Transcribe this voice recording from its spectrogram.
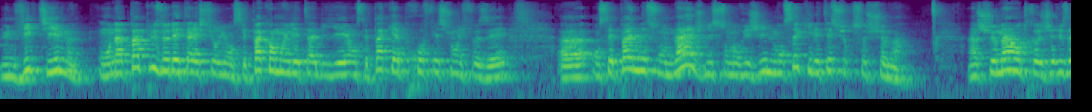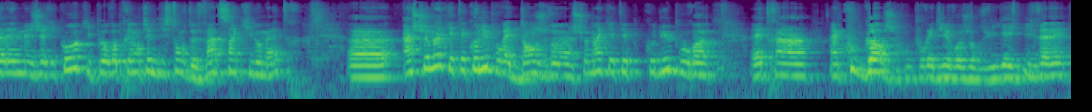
une victime, on n'a pas plus de détails sur lui, on ne sait pas comment il est habillé, on ne sait pas quelle profession il faisait, euh, on ne sait pas ni son âge ni son origine, mais on sait qu'il était sur ce chemin. Un chemin entre Jérusalem et Jéricho qui peut représenter une distance de 25 km. Euh, un chemin qui était connu pour être dangereux, un chemin qui était connu pour euh, être un, un coupe-gorge, on pourrait dire aujourd'hui. Il avait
